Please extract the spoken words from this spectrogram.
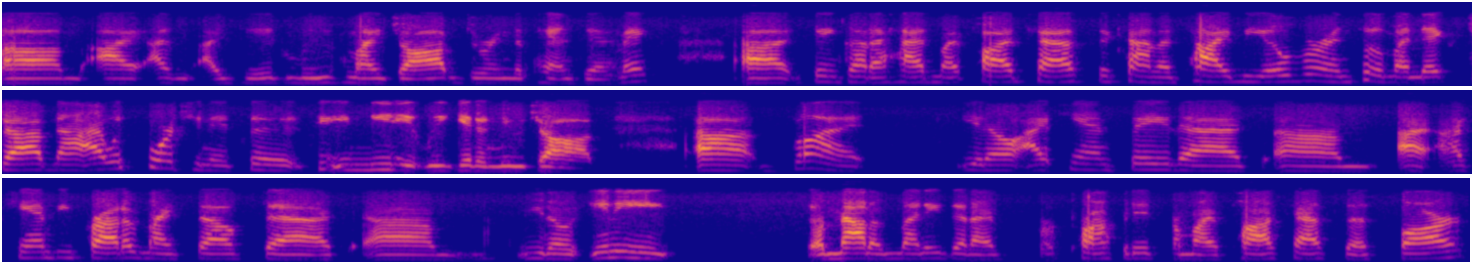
um, I, I, I did lose my job during the pandemic. Uh, thank God I had my podcast to kind of tie me over until my next job. Now, I was fortunate to, to immediately get a new job. Uh, but you know, I can say that um, I, I can be proud of myself that um, you know any amount of money that I've profited from my podcast thus far.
